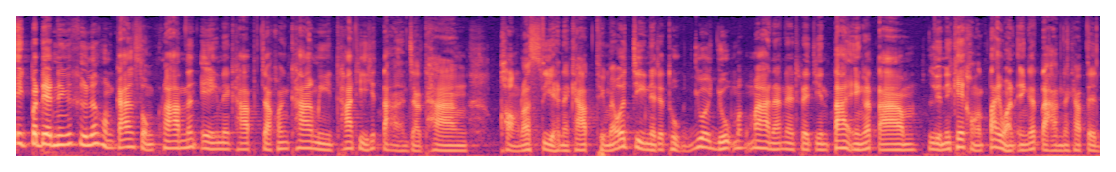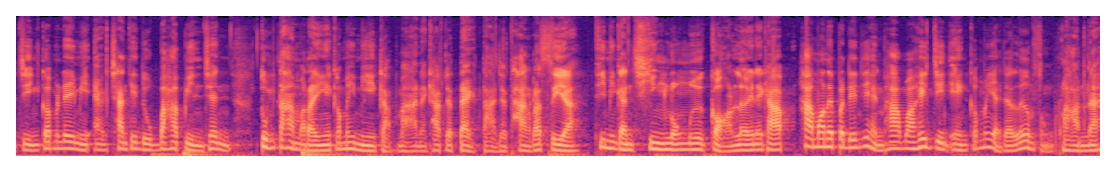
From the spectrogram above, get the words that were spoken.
อีกประเด็นหนึงก็คือเรื่องของการสงครามนั่นเองนะครับจะค่อนข้างมีท่าทีที่ต่างจากทางของรัสเซียนะครับถึงแม้ว่าจีนเนี่ยจะถูกยั่วยุมากๆนะในทะเลจีนใต้เองก็ตาม หรือในเคสของไต้หวันเองก็ตามนะครับแต่จีนก็ไม่ได้มีแอคชั่นที่ดูบ้าปินเช่น ตุ้มตามอะไรเงี้ยก็ไม่มีกลับมานะครับจะแตกต่างจากทางรัสเซียที่มีการชิงลงมือก่อนเลยนะครับหากมองในประเด็นที่เห็นภาพว่าให้จีนเองก็ไม่อยากจะเริ่มสงครามนะ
